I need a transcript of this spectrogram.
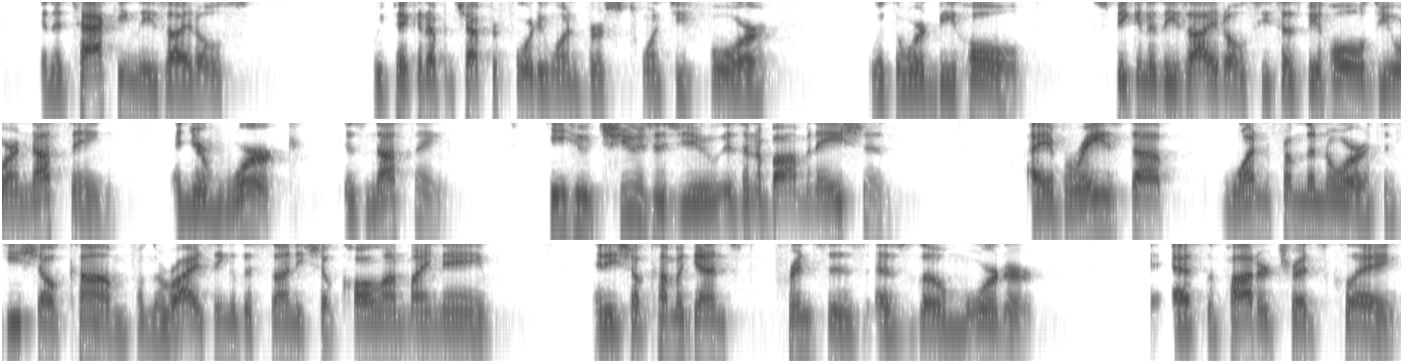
in attacking these idols, we pick it up in chapter 41, verse 24, with the word behold. Speaking of these idols, he says, Behold, you are nothing, and your work is nothing. He who chooses you is an abomination. I have raised up one from the north, and he shall come. From the rising of the sun, he shall call on my name. And he shall come against princes as though mortar, as the potter treads clay.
